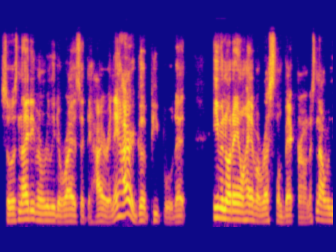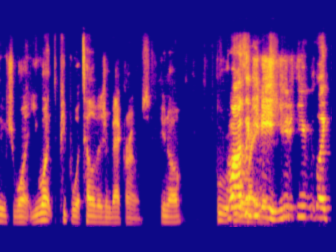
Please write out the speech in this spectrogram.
So it's not even really the writers that they hire, and they hire good people that even though they don't have a wrestling background, that's not really what you want. You want people with television backgrounds, you know. Who- Well, I who are think you need you you like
